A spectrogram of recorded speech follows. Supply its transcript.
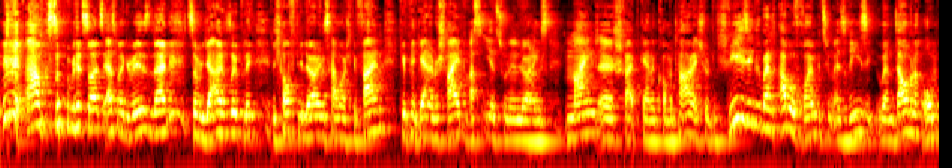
Aber so viel soll es erstmal gewesen sein zum Jahresrückblick. Ich hoffe, die Learnings haben euch gefallen. Gebt mir gerne Bescheid, was ihr zu den Learnings meint. Äh, schreibt gerne Kommentare. Ich würde mich riesig über ein Abo freuen, beziehungsweise riesig über einen Daumen nach oben,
